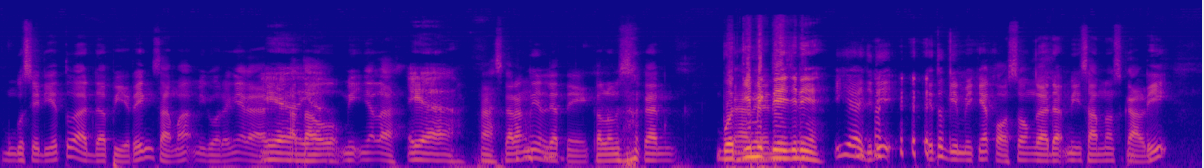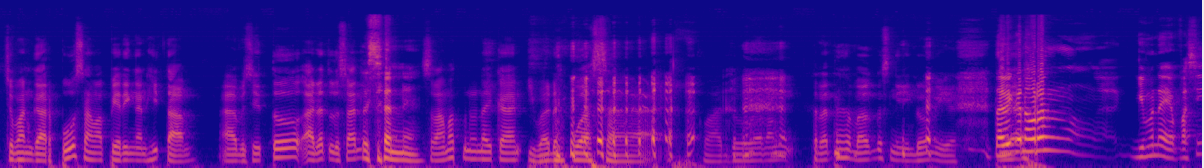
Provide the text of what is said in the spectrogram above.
bungkusnya dia tuh ada piring sama mie gorengnya kan, Iya, atau mie-nya lah. iya Nah sekarang nih lihat nih, kalau misalkan buat gimmick ini- jadinya iya jadi itu gimmicknya kosong, nggak ada mie sama sekali, cuman garpu sama piringan hitam. Habis itu ada tulisan tulisannya Selamat menunaikan ibadah puasa. Waduh, emang ternyata bagus nih Indomie ya. tapi Iya. kan orang gimana ya pasti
